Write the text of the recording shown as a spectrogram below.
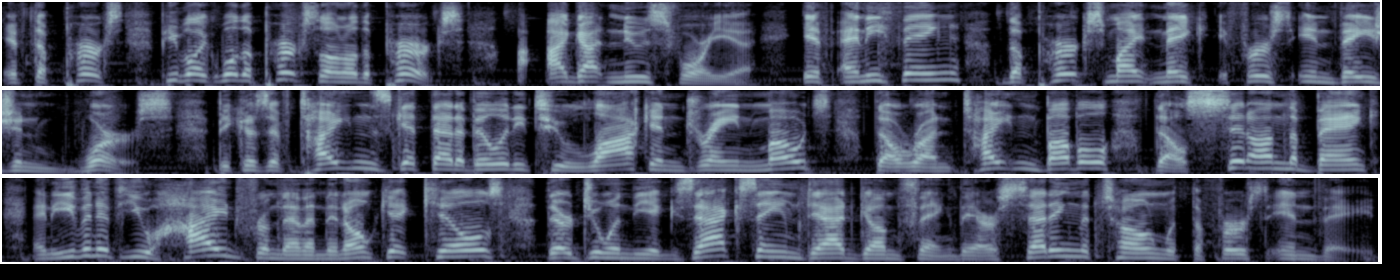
If the perks, People like, well, the perks, Lono, the perks. I got news for you. If anything, the perks might make first invasion worse. Because if Titans get that ability to lock and drain motes, they'll run Titan bubble, they'll sit on the bank, and even if you hide from them and they don't get kills, they're doing the exact same dadgum thing. They are setting the tone with the first invade.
